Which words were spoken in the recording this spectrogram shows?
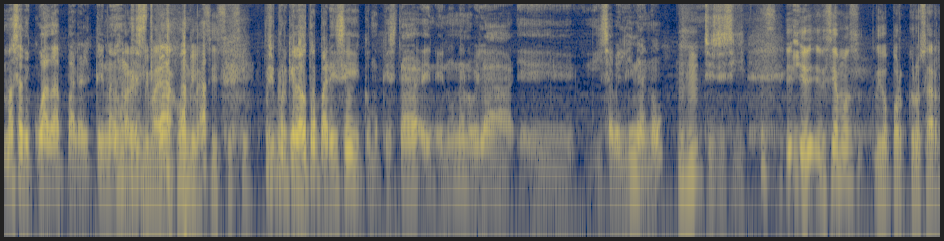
más, adecuada para el clima donde Para el está. clima de la jungla, sí, sí, sí. Sí, porque la otra parece como que está en, en una novela eh, isabelina, ¿no? Sí, sí, sí. Y, y decíamos, digo, por cruzar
